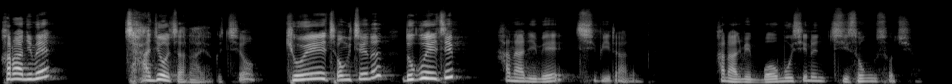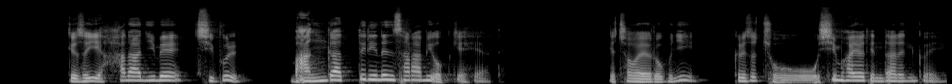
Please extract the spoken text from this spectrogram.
하나님의 자녀잖아요. 그렇죠? 교회의 정체는 누구의 집? 하나님의 집이라는 거예요. 하나님이 머무시는 지성소지요. 그래서 이 하나님의 집을 망가뜨리는 사람이 없게 해야 돼요. 그러니까 저와 여러분이 그래서 조심해야 된다는 거예요.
